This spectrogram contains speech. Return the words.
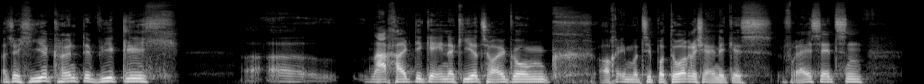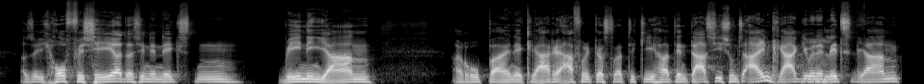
Also hier könnte wirklich nachhaltige Energieerzeugung auch emanzipatorisch einiges freisetzen. Also ich hoffe sehr, dass in den nächsten wenigen Jahren Europa eine klare Afrika-Strategie hat, denn das ist uns allen klar geworden in den mhm. letzten Jahren,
